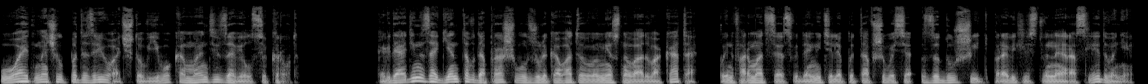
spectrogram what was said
Уайт начал подозревать, что в его команде завелся крот. Когда один из агентов допрашивал жуликоватого местного адвоката по информации осведомителя, пытавшегося задушить правительственное расследование,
